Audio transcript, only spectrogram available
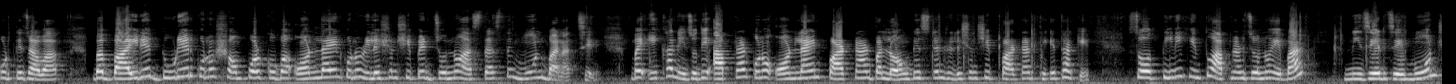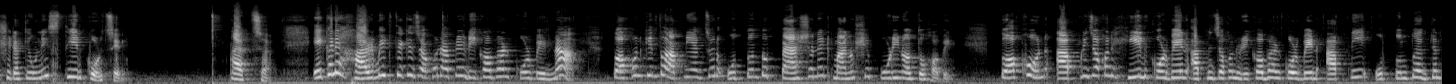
করতে যাওয়া বা বাইরে দূরের কোনো সম্পর্ক বা অনলাইন কোনো রিলেশনশিপের জন্য আস্তে আস্তে মন বানাচ্ছেন। বা এখানে যদি আপনার কোনো অনলাইন পার্টনার বা লং ডিস্টেন্স রিলেশনশিপ পার্টনার থেকে থাকে সো তিনি কিন্তু আপনার জন্য এবার নিজের যে মন, সেটাকে উনি স্থির করছেন। আচ্ছা এখানে হারমিট থেকে যখন আপনি রিকভার করবেন না, তখন কিন্তু আপনি একজন অত্যন্ত প্যাশনেট মানুষে পরিণত হবেন। তখন আপনি যখন হিল করবেন, আপনি যখন রিকভার করবেন, আপনি অত্যন্ত একজন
